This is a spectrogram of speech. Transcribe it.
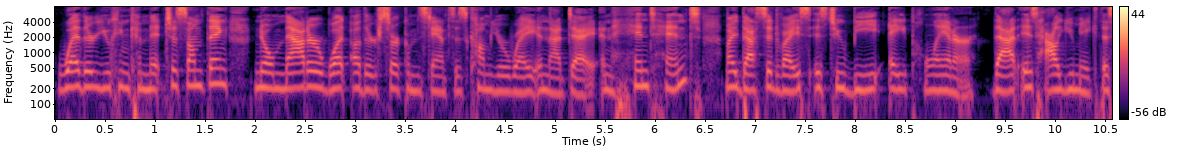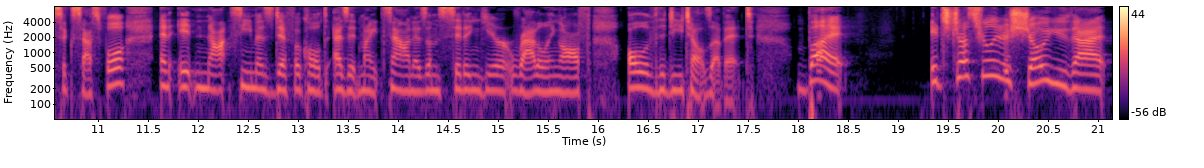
whether you can commit to something no matter what other circumstances come your way in that day. And hint, hint, my best advice is to be a planner. That is how you make this successful and it not seem as difficult as it might sound as I'm sitting here rattling off all of the details of it. But it's just really to show you that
